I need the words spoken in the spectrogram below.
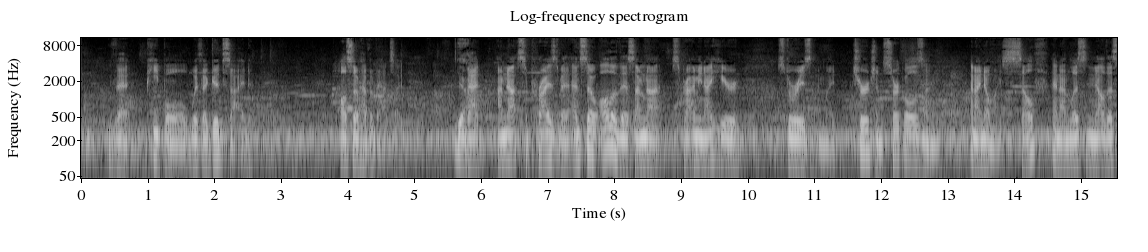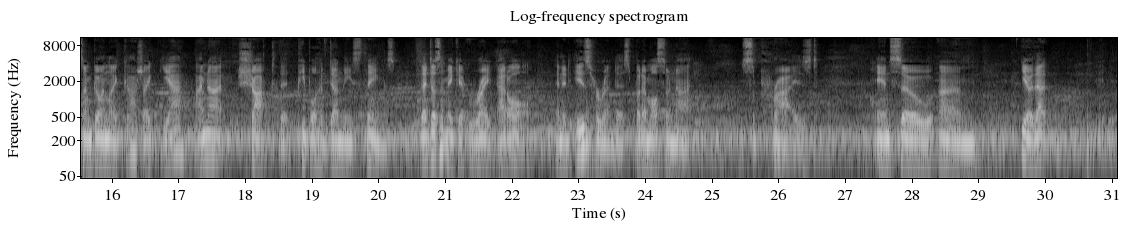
that people with a good side also have a bad side yeah. that i'm not surprised by that and so all of this i'm not surprised i mean i hear stories in my church and circles and and i know myself and i'm listening to all this and i'm going like gosh i yeah i'm not shocked that people have done these things that doesn't make it right at all and it is horrendous but i'm also not surprised and so um, you know that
